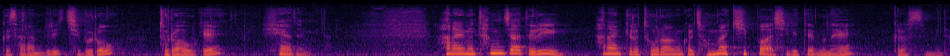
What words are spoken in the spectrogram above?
그 사람들이 집으로 돌아오게 해야 됩니다. 하나님은 탕자들이 하나님께로 돌아오는 걸 정말 기뻐하시기 때문에 그렇습니다.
